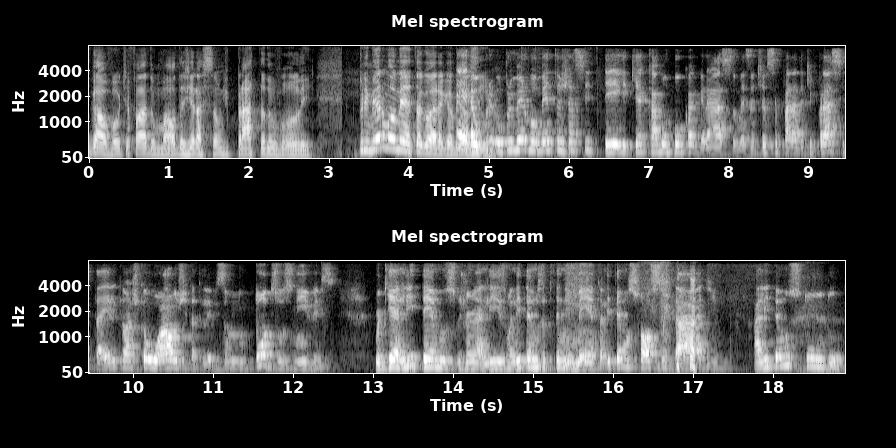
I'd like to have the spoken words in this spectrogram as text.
Galvão tinha falado mal da geração de prata do vôlei. Primeiro momento agora, Gabriel. É, o, o, primeiro momento eu já citei, que acaba um pouco a graça, mas eu tinha separado aqui para citar ele, que eu acho que é o auge da televisão em todos os níveis. Porque ali temos jornalismo, ali temos entretenimento, ali temos falsidade, ali temos tudo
